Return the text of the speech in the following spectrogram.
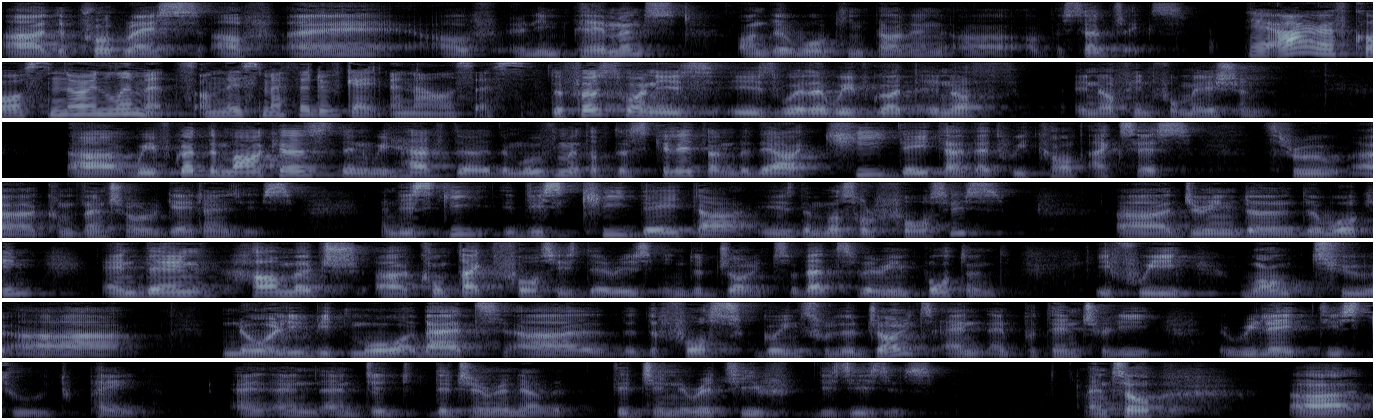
uh, the progress of, uh, of an impairment on the walking pattern uh, of the subjects. There are, of course, known limits on this method of gait analysis. The first one is, is whether we've got enough, enough information. Uh, we've got the markers, then we have the, the movement of the skeleton, but there are key data that we can't access through uh, conventional gait analysis. And this key, this key data is the muscle forces uh, during the, the walking, and then how much uh, contact forces there is in the joint. So that's very important if we want to uh, know a little bit more about uh, the, the, force going through the joints and, and potentially relate this to, to pain and, and, and degenerative, degenerative, diseases. And so uh,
